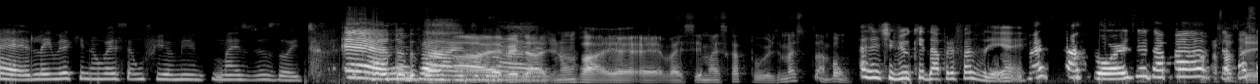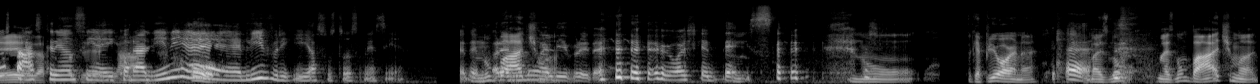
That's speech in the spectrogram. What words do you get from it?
É, lembra que não vai ser um filme mais 18. É, Voltando não vai, Ah, é vai. verdade, não vai. É, é, vai ser mais 14. Mas tá bom. A gente viu que dá pra fazer, é. Mas 14 dá pra, Dá pra dá pra fazer, assustar dá as pra criancinhas aí. dá. Coraline é livre e assustou as criancinhas. No Coraline não é Batman. livre, né? Eu acho que é 10. No... O que é pior, né? É, Mas no, mas no Batman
